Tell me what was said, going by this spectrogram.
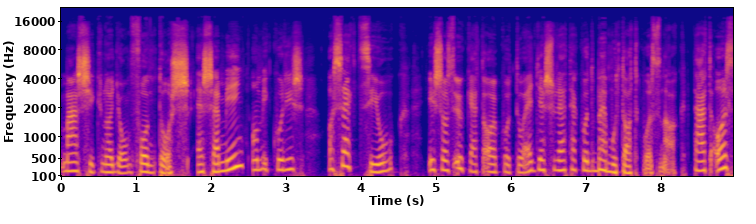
másik nagyon fontos esemény, amikor is a szekciók és az őket alkotó egyesületek ott bemutatkoznak. Tehát az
